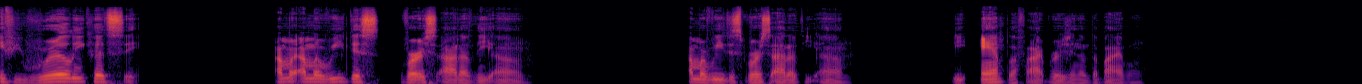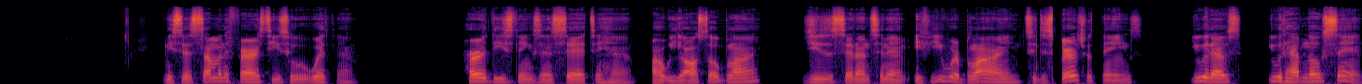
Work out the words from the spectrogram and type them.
if you really could see. I'm I'm gonna read this verse out of the um. I'm gonna read this verse out of the um, the amplified version of the Bible. And he says, Some of the Pharisees who were with him heard these things and said to him, Are we also blind? Jesus said unto them, If you were blind to the spiritual things, you would have you would have no sin,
